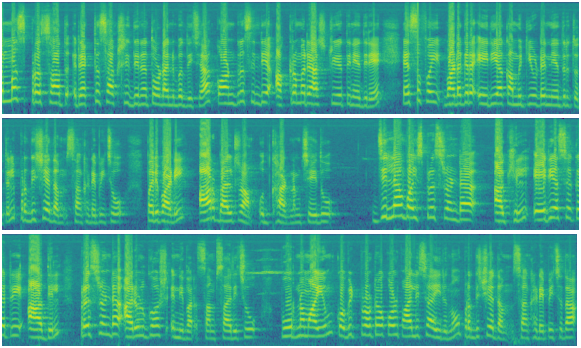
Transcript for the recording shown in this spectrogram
M S Prasad രക്തസാക്ഷി ദിനത്തോടനുബന്ധിച്ച് കോൺഗ്രസിന്റെ അക്രമ രാഷ്ട്രീയത്തിനെതിരെ S F I Vadakara area കമ്മിറ്റിയുടെ നേതൃത്വത്തിൽ പ്രതിഷേധം സംഘടിപ്പിച്ചു. പരിപാടി ആർ ബാലറാം ഉദ്ഘാടനം ചെയ്തു. ജില്ലാ vice president Akhil area secretary Adil president Arul Ghosh എന്നിവർ സംസാരിച്ചു. പൂർണമായും കോവിഡ് പ്രോട്ടോകോൾ പാലിച്ചായിരുന്നു പ്രതിഷേധം സംഘടിപ്പിച്ചത്.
